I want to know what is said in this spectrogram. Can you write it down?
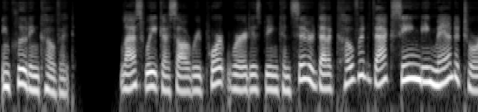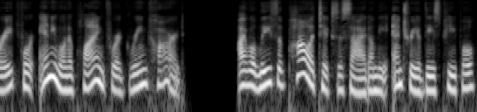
including COVID. Last week, I saw a report where it is being considered that a COVID vaccine be mandatory for anyone applying for a green card. I will leave the politics aside on the entry of these people,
